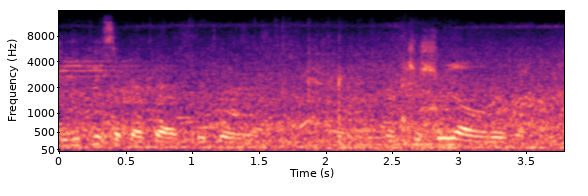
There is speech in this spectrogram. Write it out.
Черепица какая прикольная. Как чешуя у рыбы.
